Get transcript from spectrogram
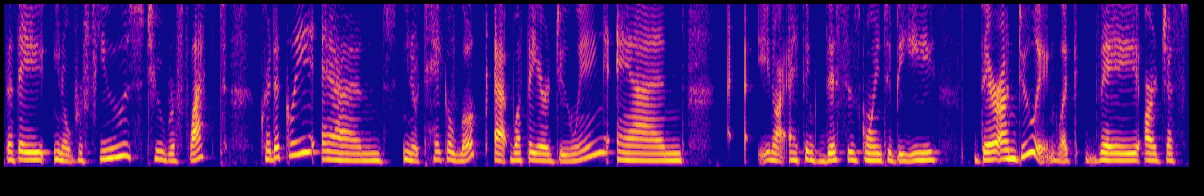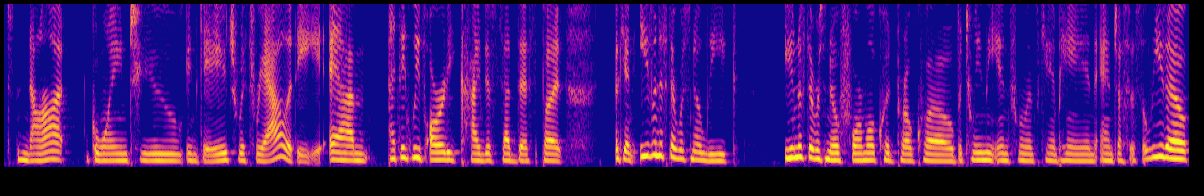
that they, you know, refuse to reflect critically and, you know, take a look at what they are doing and you know, I think this is going to be their undoing. Like they are just not going to engage with reality. And I think we've already kind of said this, but again, even if there was no leak, even if there was no formal quid pro quo between the influence campaign and Justice Alito,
